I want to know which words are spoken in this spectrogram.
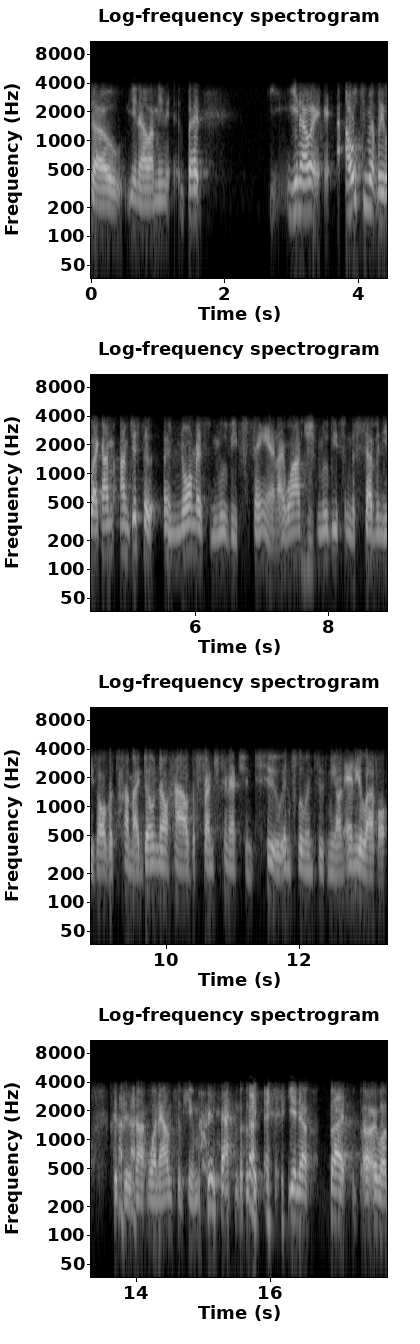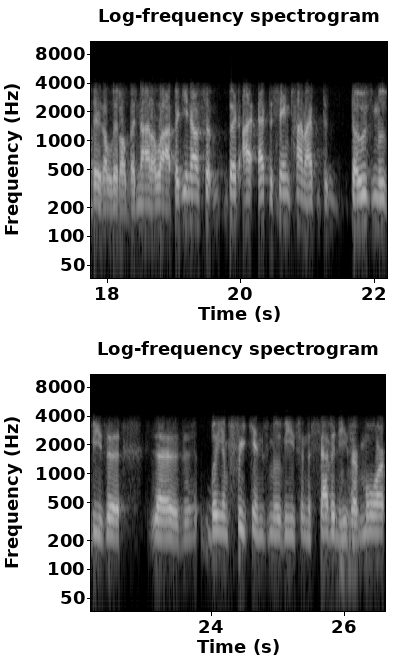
So, you know, I mean, but you know, ultimately, like I'm, I'm just an enormous movie fan. I watch mm-hmm. movies from the '70s all the time. I don't know how The French Connection 2 influences me on any level because there's not one ounce of humor in that movie. you know, but uh, well, there's a little, but not a lot. But you know, so but I, at the same time, I th- those movies, uh, the, the William Friedkin's movies from the '70s, mm-hmm. are more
